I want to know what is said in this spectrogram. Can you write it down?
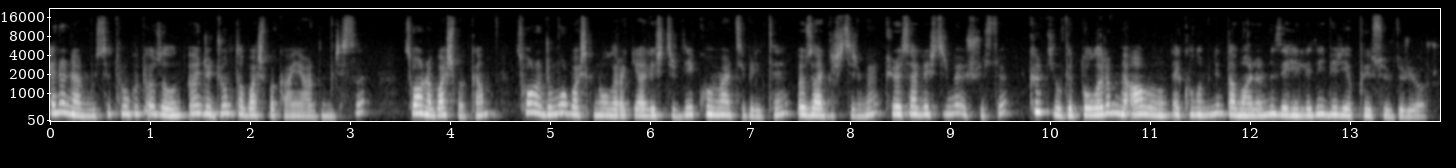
En önemlisi Turgut Özal'ın önce Junta Başbakan Yardımcısı, sonra Başbakan, sonra Cumhurbaşkanı olarak yerleştirdiği konvertibilite, özelleştirme, küreselleştirme üçlüsü 40 yıldır doların ve avronun ekonominin damarlarını zehirlediği bir yapıyı sürdürüyor.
